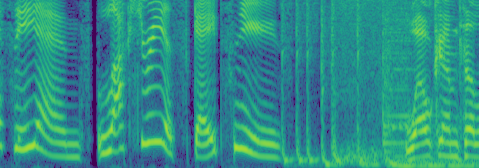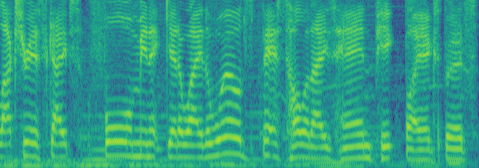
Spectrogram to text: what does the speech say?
SEN's Luxury Escapes News. Welcome to Luxury Escapes 4 Minute Getaway, the world's best holidays hand-picked by experts.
